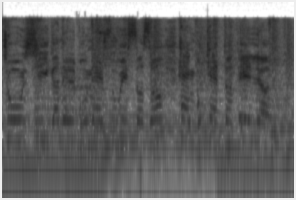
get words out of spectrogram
좋은 시간을 보낼 수 있어서 행복했던 1년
